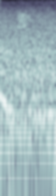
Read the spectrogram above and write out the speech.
without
